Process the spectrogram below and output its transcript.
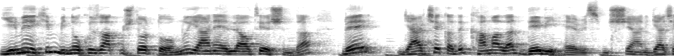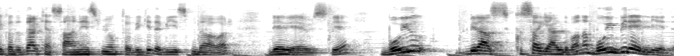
20 Ekim 1964 doğumlu yani 56 yaşında ve gerçek adı Kamala Devi Harris'miş. Yani gerçek adı derken sahne ismi yok tabii ki de bir ismi daha var. Devi Harris diye. Boyu biraz kısa geldi bana. Boyu 1.57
